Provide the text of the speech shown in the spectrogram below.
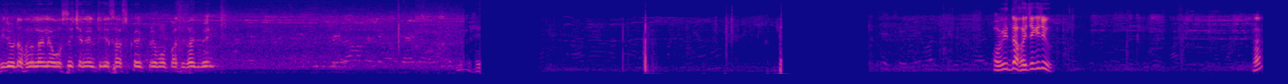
ভিডিওটা ভালো লাগলে অবশ্যই চ্যানেলটিকে সাবস্ক্রাইব করে আমার পাশে থাকবেন। অভিদ্যা হয়েছে কিছু? হ্যাঁ?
